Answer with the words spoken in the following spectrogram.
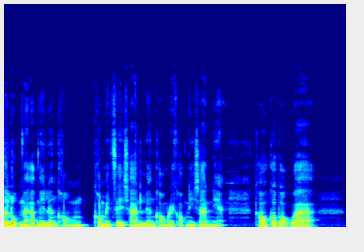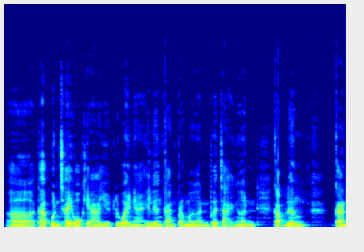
สรุปนะครับ ในเรื่องของ compensation เรื่องของ recognition เนี่ยเขาก็บอกว่า ถ้าคุณใช้ OKR อยู่ด้วยเนี่ยเรื่องการประเมินเพื่อจ่ายเงินกับเรื่องการ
